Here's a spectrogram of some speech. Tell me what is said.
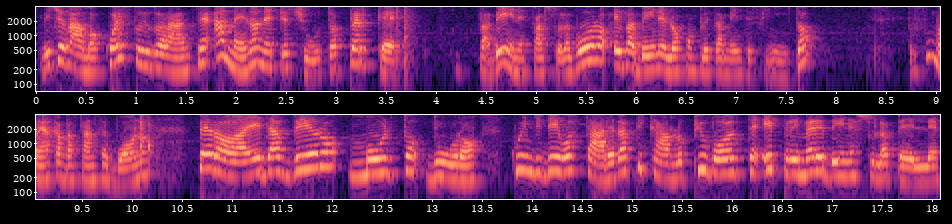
dicevamo questo deodorante a me non è piaciuto perché va bene, fa il suo lavoro e va bene, l'ho completamente finito. Il profumo è anche abbastanza buono però è davvero molto duro quindi devo stare ad applicarlo più volte e premere bene sulla pelle.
